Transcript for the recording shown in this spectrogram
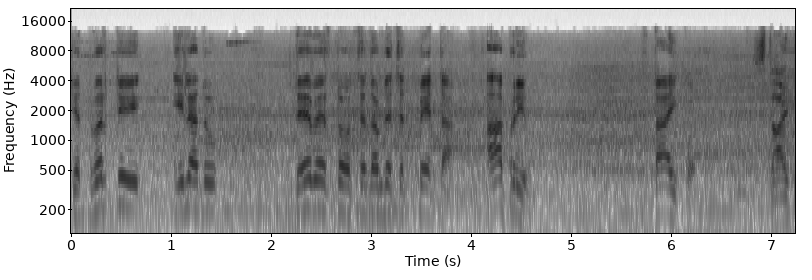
četvrti 1975. April. Stajko. Stajko.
